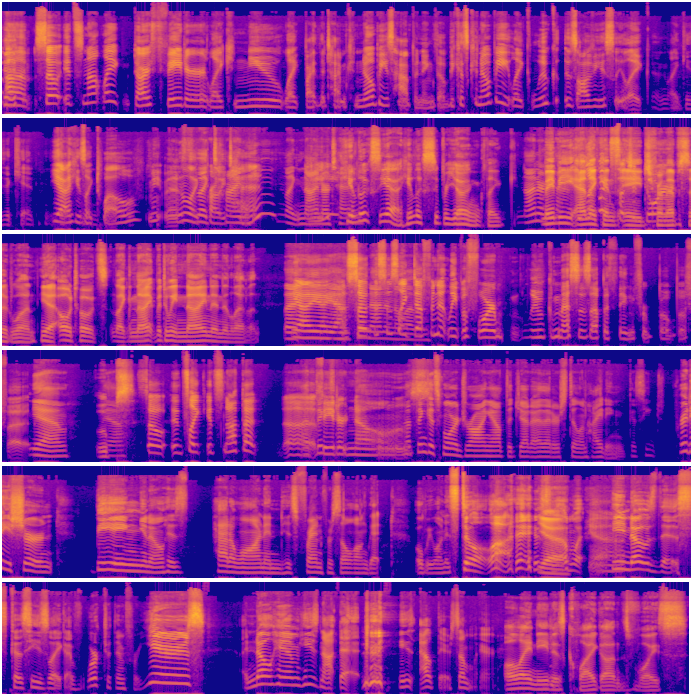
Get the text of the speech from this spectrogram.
um, so it's not like Darth Vader like knew like by the time Kenobi's happening though, because Kenobi like Luke is obviously like and like he's a kid. yeah he's like twelve, maybe He's, like, probably tiny- ten. Like nine or ten. He looks, yeah, he looks super young. Like nine or maybe 10. looked like Anakin's age from episode one. Yeah. Oh, totes. Like nine between nine and eleven. But, yeah, yeah, yeah. So this is and like definitely before Luke messes up a thing for Boba Fett. Yeah, Oops. So it's like it's not that uh, think- Vader knows. I think it's more drawing out the Jedi that are still in hiding because he's pretty sure, being you know his Padawan and his friend for so long, that Obi Wan is still alive. Yeah. I'm like, yeah. he knows this because he's like, I've worked with him for years. I know him. He's not dead. he's out there somewhere. All I need is Qui Gon's voice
